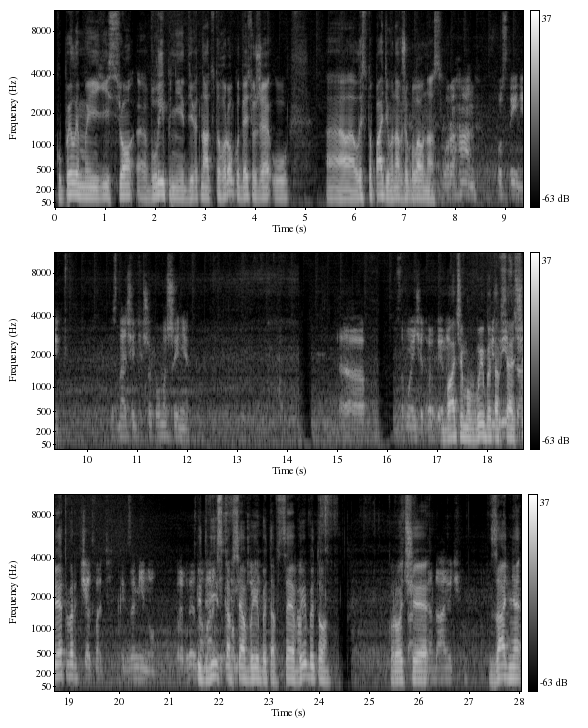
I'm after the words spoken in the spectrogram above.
Купили ми її сьо, е, в липні 2019 року, десь уже у е, листопаді вона вже була у нас. Ураган в пустині. Значить, що по машині? Е, самої четвертини. Бачимо, вибита вся Підвізка. четверть, Четверть під заміну. Приблизно підвіска вартість вся автомобіля. вибита, все вибито. Коротше, виглядають. задня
